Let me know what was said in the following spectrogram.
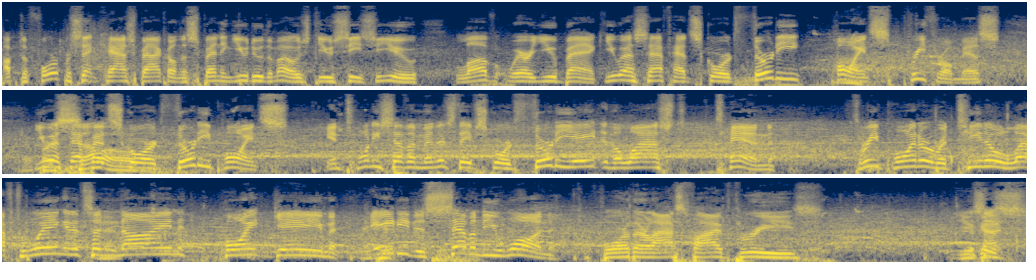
up to 4% cash back on the spending you do the most. UCCU, love where you bank. USF had scored 30 points, free throw miss. USF had scored 30 points in 27 minutes. They've scored 38 in the last 10. Three pointer, Ratinho left wing, and it's a nine point game, 80 to 71. Four of their last five threes. You This got is-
